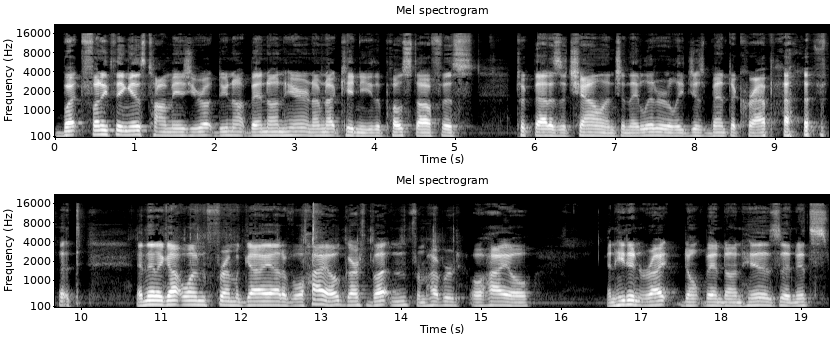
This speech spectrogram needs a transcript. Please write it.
But funny thing is, Tommy, is you wrote "Do not bend" on here, and I'm not kidding you. The post office took that as a challenge, and they literally just bent a crap out of it. And then I got one from a guy out of Ohio, Garth Button from Hubbard, Ohio. And he didn't write Don't Bend on his, and it's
